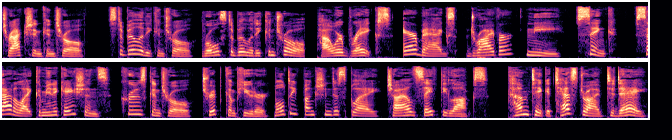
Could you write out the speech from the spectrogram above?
Traction control, stability control, roll stability control, power brakes, airbags, driver, knee, sync, satellite communications, cruise control, trip computer, multifunction display, child safety locks. Come take a test drive today.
